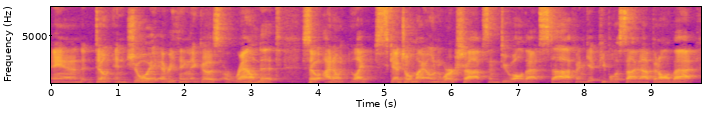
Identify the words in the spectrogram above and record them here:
and don't enjoy everything that goes around it. So I don't like schedule my own workshops and do all that stuff and get people to sign up and all that.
